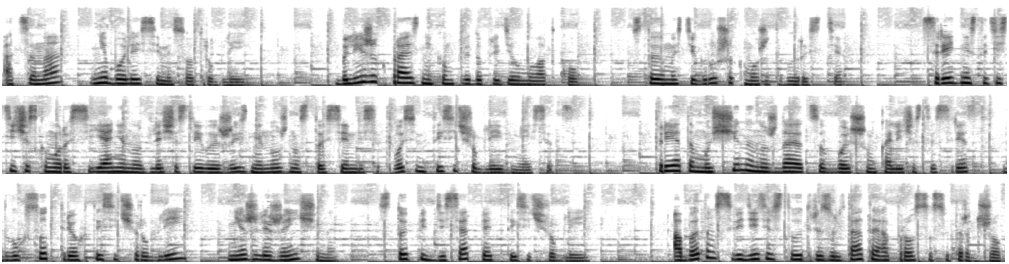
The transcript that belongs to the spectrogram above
а цена не более 700 рублей. Ближе к праздникам предупредил Молотков, стоимость игрушек может вырасти. Среднестатистическому россиянину для счастливой жизни нужно 178 тысяч рублей в месяц. При этом мужчины нуждаются в большем количестве средств 203 тысяч рублей, нежели женщины – 155 тысяч рублей. Об этом свидетельствуют результаты опроса SuperJob.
